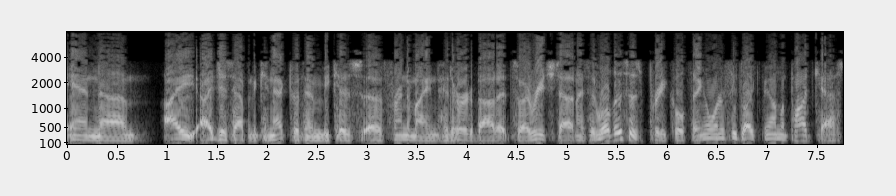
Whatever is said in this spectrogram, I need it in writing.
and um, I I just happened to connect with him because a friend of mine had heard about it, so I reached out and I said, "Well, this is a pretty cool thing. I wonder if you'd like to be on the podcast."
